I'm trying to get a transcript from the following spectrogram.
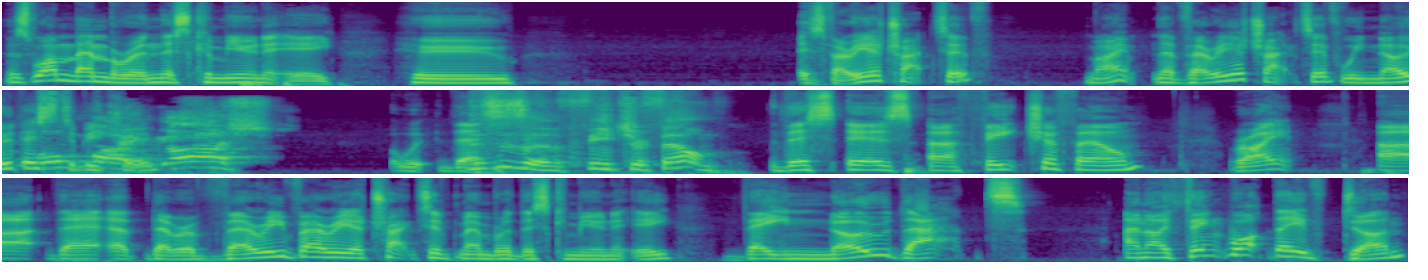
There's one member in this community who is very attractive, right? They're very attractive. We know this to be true. Oh my gosh. We- This is a feature film. this is a feature film, right? Uh, they're a, they're a very very attractive member of this community. They know that, and I think what they've done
